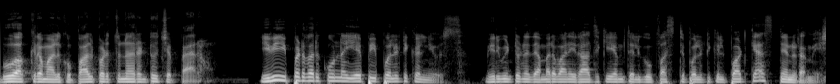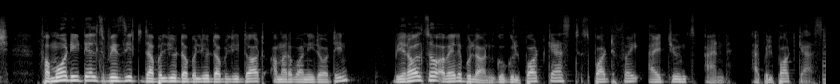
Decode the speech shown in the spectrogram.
భూ అక్రమాలకు పాల్పడుతున్నారంటూ చెప్పారు. ఇవి ఇప్పటివరకు ఉన్న ఏపీ పొలిటికల్ న్యూస్. మీరు వింటున్నది అమరవాణి రాజకీయం తెలుగు ఫస్ట్ పొలిటికల్ పాడ్కాస్ట్. నేను Ramesh. For more details visit W W W dot Amarvani dot in we're also available on Google podcast Spotify iTunes and Apple podcast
